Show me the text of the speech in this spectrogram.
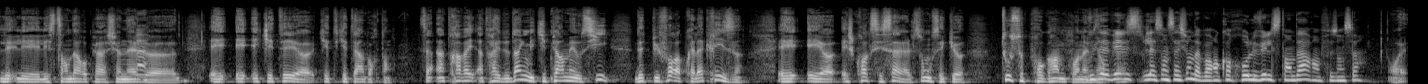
Les, standards opérationnels ah. euh, et, qui, étaient, euh, qui, qui, importants. C'est un travail, un travail de dingue, mais qui permet aussi d'être plus fort après la crise. Et, euh, je crois que c'est ça la leçon, c'est que tout ce programme qu'on a Vous mis en place... Vous avez la sensation d'avoir encore relevé le standard en faisant ça? Ouais.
